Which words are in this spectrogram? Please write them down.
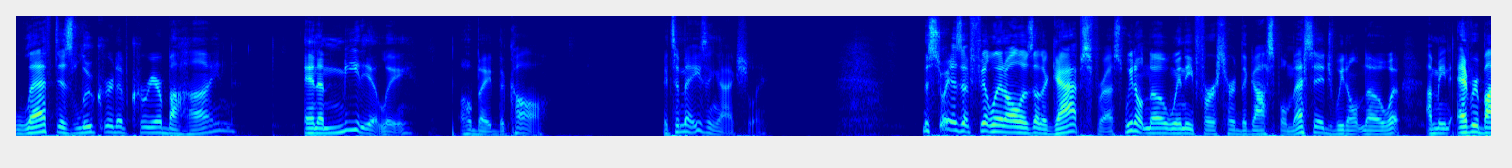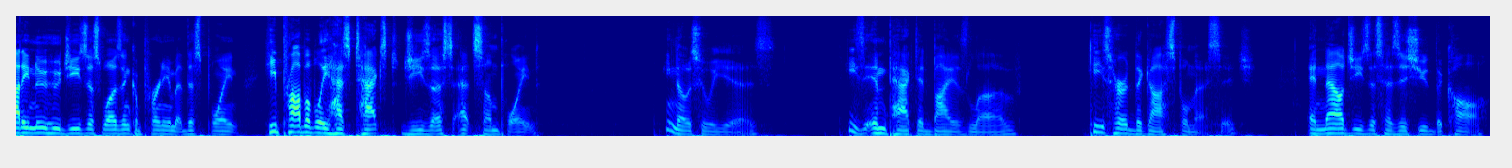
left his lucrative career behind and immediately obeyed the call. It's amazing, actually. The story doesn't fill in all those other gaps for us. We don't know when he first heard the gospel message. We don't know what, I mean, everybody knew who Jesus was in Capernaum at this point. He probably has taxed Jesus at some point. He knows who he is. He's impacted by his love. He's heard the gospel message. And now Jesus has issued the call.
